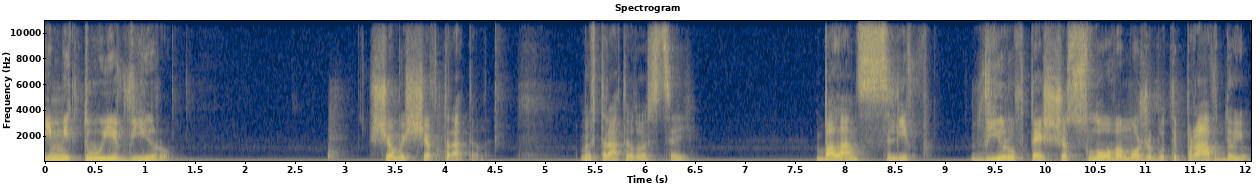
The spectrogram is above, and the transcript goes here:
імітує віру. Що ми ще втратили? Ми втратили ось цей баланс слів, віру в те, що слово може бути правдою.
